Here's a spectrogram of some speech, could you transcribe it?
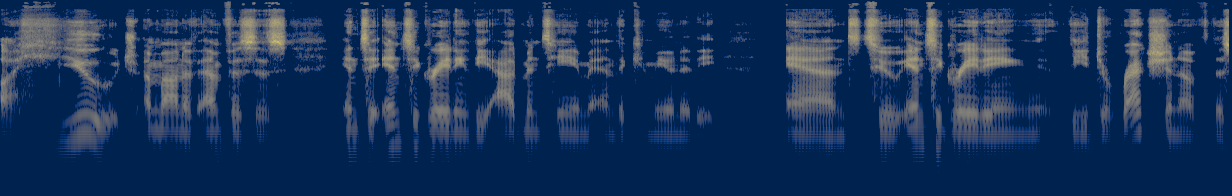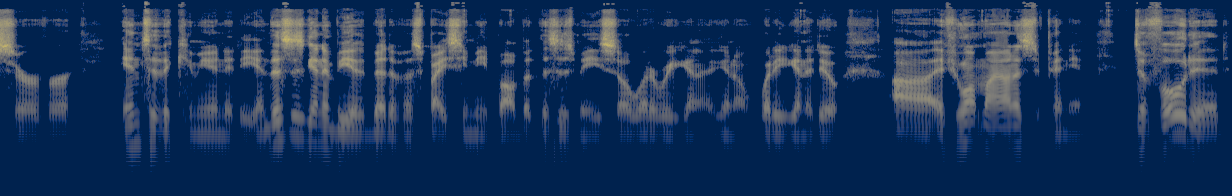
a huge amount of emphasis into integrating the admin team and the community and to integrating the direction of the server into the community. And this is going to be a bit of a spicy meatball, but this is me, so what are we to, you know, what are you to do? Uh, if you want my honest opinion, Devoted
